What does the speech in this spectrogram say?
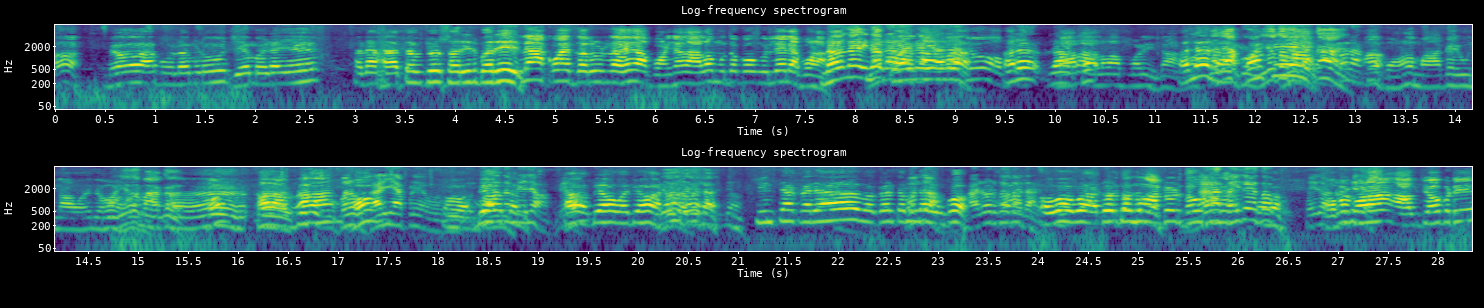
આ બોલમણું જે મળે એ. અને હાથવજો શરીર ભરી ના કોઈ જરૂર નહીં. આ ભણ્યા હાલો હું તો કહું લે લે ભણા. ના ના એના કોઈ નહીં હાલવા. અરે રાખો હાલવા પડી ના અલે અલ્યા રાખો તો આ ભણો માગે એવું ના હોય જો. ભણ્યો તો માગે. હા, હા, હા. હા. ગાડી આપણે બે તમે. લે બેહો, હવે બેહો. બેહો, બેહો. ચિંતા કર્યા વગર તમે ના ઊંઘો. આડોડ થા દાદા ઓવો ઓવો આડોડ તો હું આડોડ થઉં ના થઈ જાય તો થઈ જાય હવે ભણા આવજો બડી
